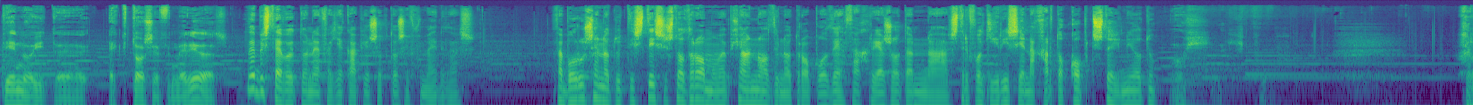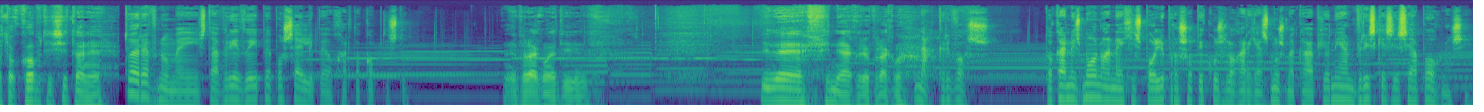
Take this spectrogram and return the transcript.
Τι εννοείτε, εκτός εφημερίδας; Δεν πιστεύω ότι τον έφαγε κάποιος εκτός εφημερίδας. Θα μπορούσε να του τη στήσει στο δρόμο με πιο ανώδυνο τρόπο. Δεν θα χρειαζόταν να στριφογυρίσει ένα χαρτοκόπτη στο ενίο του. Όχι. Χαρτοκόπτης ήτανε. Το ερευνούμε. Η Σταυρίδου είπε πως έλειπε ο χαρτοκόπτης του. Ε, πράγματι... Είναι, είναι άκριο πράγμα. Να, ακριβώς. Το κάνεις μόνο αν έχεις πολύ προσωπικούς λογαριασμούς με κάποιον ή αν βρίσκεσαι σε απόγνωση.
